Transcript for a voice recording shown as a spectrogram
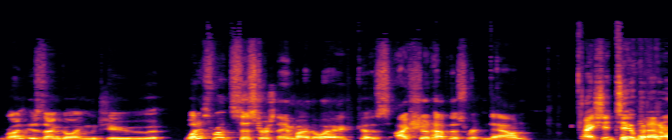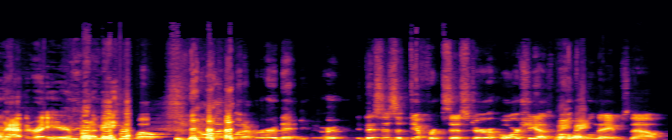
Runt is then going to. What is Runt's sister's name, by the way? Because I should have this written down. I should too, but I don't have it right here in front of me. Well, you know what? Whatever her name. Her, this is a different sister, or she has Wait, multiple names now.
